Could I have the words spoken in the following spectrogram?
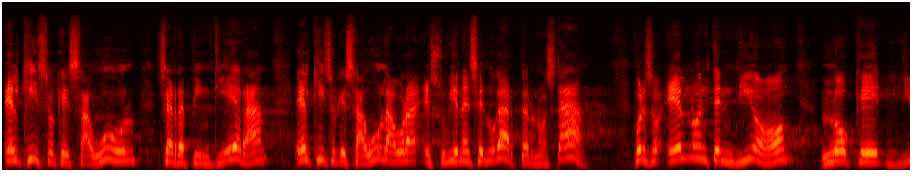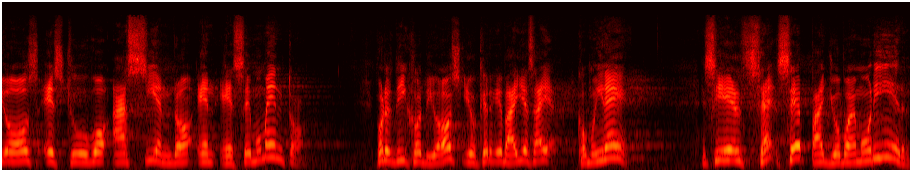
Él quiso que Saúl se arrepintiera. Él quiso que Saúl ahora estuviera en ese lugar, pero no está. Por eso él no entendió lo que Dios estuvo haciendo en ese momento. Por eso dijo Dios, yo quiero que vayas allá, ¿cómo iré? Si él sepa, yo voy a morir.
